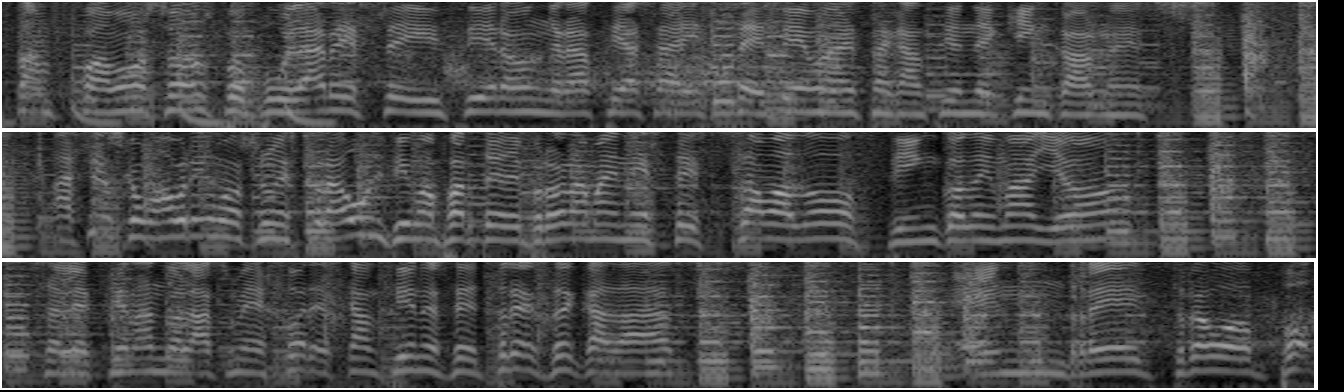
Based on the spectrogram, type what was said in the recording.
Tan famosos, populares, se hicieron gracias a este tema, esta canción de King Carnes. Así es como abrimos nuestra última parte del programa en este sábado 5 de mayo, seleccionando las mejores canciones de tres décadas en Retro Pop.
